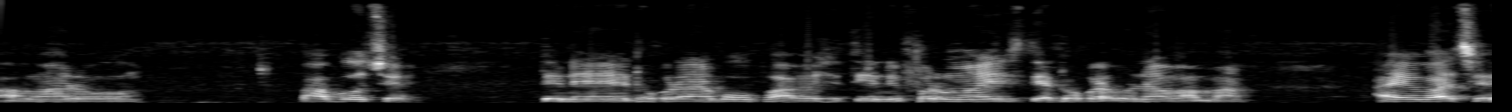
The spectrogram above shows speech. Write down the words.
અમારો બાબો છે, તેને ઢોકળા બહુ ભાવે છે, તેની ફરમાઈશ ત્યાં ઢોકળા બનાવવામાં આવ્યા છે.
